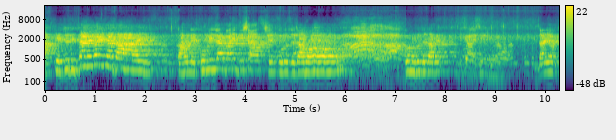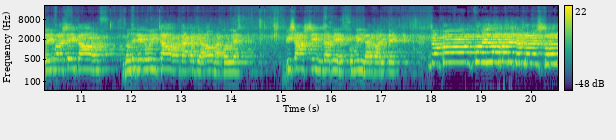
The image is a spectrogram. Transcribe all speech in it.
আজকে যদি জানে বাইটা যাই, তাহলে কুমিল্লার বাড়ি দিশা আসছে পুরুষে যাব? কোন রুজে যাবে? যাই হোক, যেই বলা সেই কাজ, নদী থেকে ওই চা ডাকা দিয়ে রওনা করলেন। বিশাস সিং যাবে কুমিল্লার বাড়িতে। যখন কুমিল্লার বাড়িতে প্রবেশ করল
